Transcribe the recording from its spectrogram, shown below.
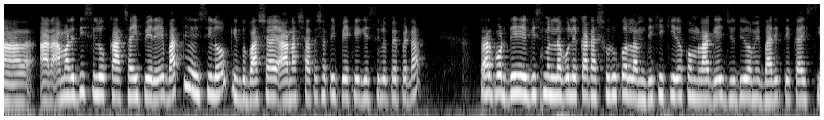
আর আর আমারে দিছিল কাঁচাই পেরে বাতি হয়েছিল, কিন্তু বাসায় আনার সাথে সাথেই পেকে গেছিল পেঁপেটা। তারপর দেহে বিসমিল্লা বলে কাটা শুরু করলাম। দেখি কীরকম লাগে। যদিও আমি বাড়িতে খাইছি,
